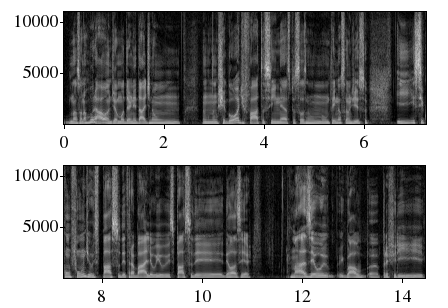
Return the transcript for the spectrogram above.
na zona rural, onde a modernidade não, não, não chegou de fato, assim, né? As pessoas não, não têm noção disso. E se confunde o espaço de trabalho e o espaço de, de lazer. Mas eu, igual, uh, preferi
